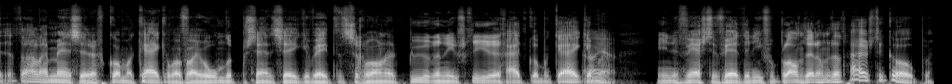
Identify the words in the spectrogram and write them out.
Dat allerlei mensen er komen kijken waarvan je 100% zeker weet dat ze gewoon uit pure nieuwsgierigheid komen kijken. Oh, maar ja. in de verste verte niet van plan zijn om dat huis te kopen.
